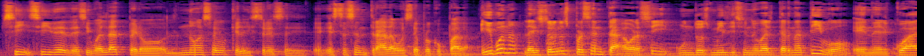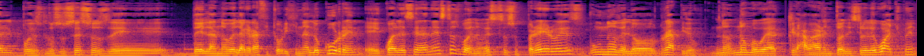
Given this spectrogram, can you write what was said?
sí, sí, de desigualdad, pero no es algo que la historia se, esté centrada o esté preocupada. Y bueno, la historia nos presenta, ahora sí, un 2019 alternativo en el cual, pues, los sucesos de, de la novela gráfica original ocurren. Eh, ¿Cuáles eran estos? Bueno, estos superhéroes, uno de los rápido, no, no me voy a clavar en toda la historia de Watchmen,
